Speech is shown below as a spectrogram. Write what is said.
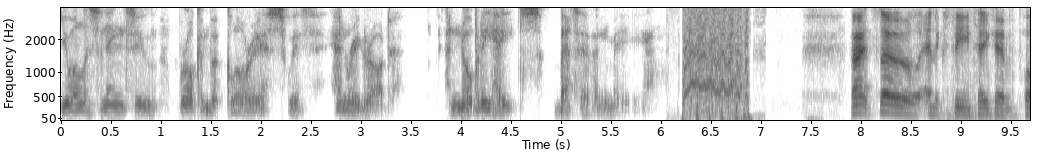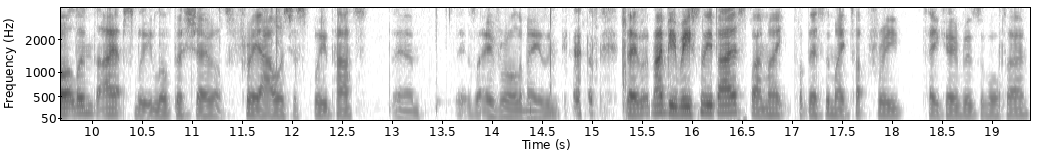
You are listening to Broken But Glorious with Henry Grodd, and nobody hates better than me. All right, so NXT Takeover Portland. I absolutely love this show. That's three hours just flew past. Um, it was overall amazing. so it might be recently biased, but I might put this in my top three takeovers of all time.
